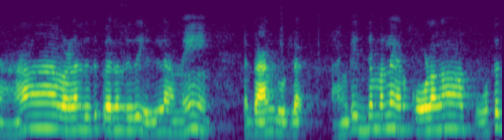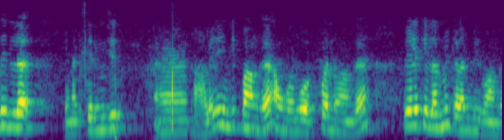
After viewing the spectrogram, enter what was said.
நான் வளர்ந்தது பிறந்தது எல்லாமே பெங்களூரில். அங்கே இந்த மாதிரிலாம் யாரும் கோலம்லாம் போட்டது இல்லை எனக்கு தெரிஞ்சு காலையில் எந்திப்பாங்க. அவங்கவுங்க ஒர்க் பண்ணுவாங்க. வேலைக்கு எல்லாருமே கிளம்பிடுவாங்க.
